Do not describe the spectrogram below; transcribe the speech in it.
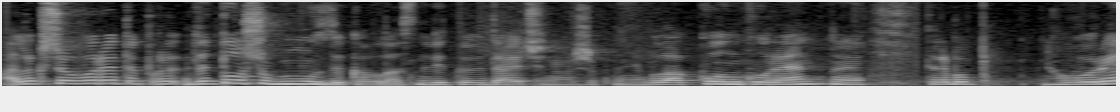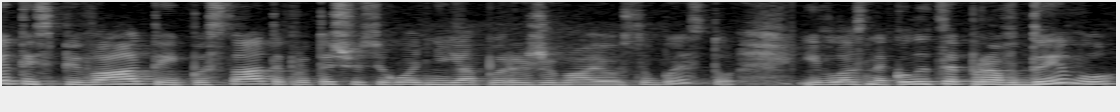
Але якщо говорити про для того, щоб музика, власне, відповідаючи на ваше питання, була конкурентною, треба говорити, співати і писати про те, що сьогодні я переживаю особисто. І, власне, коли це правдиво,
